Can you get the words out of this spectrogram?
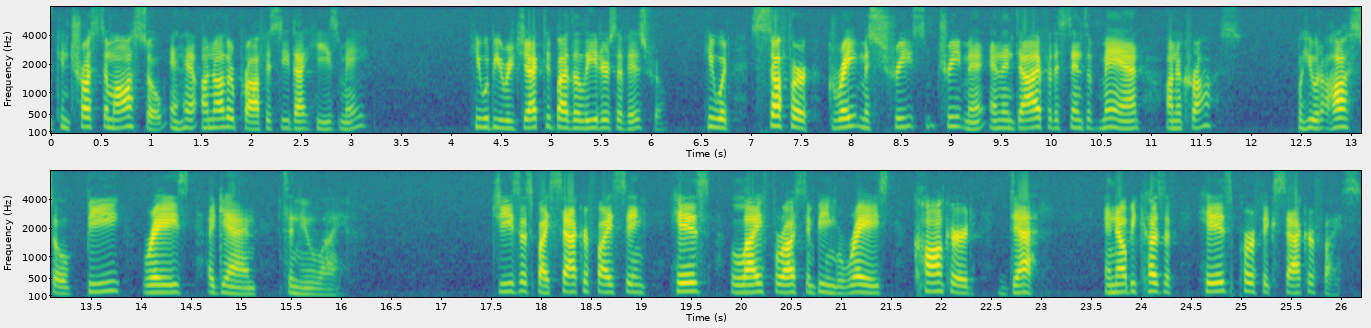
We can trust him also in another prophecy that he's made. He would be rejected by the leaders of Israel. He would suffer great mistreatment and then die for the sins of man on a cross. But he would also be raised again to new life. Jesus, by sacrificing his life for us and being raised, conquered death. And now, because of his perfect sacrifice,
